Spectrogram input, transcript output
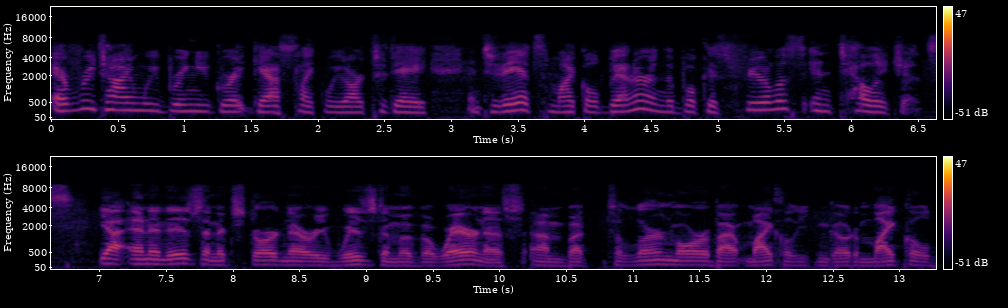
every time we bring you great guests like we are today. And today it's Michael Benner, and the book is Fearless Intelligence. Yeah, and it is an extraordinary wisdom of awareness. Um, but to learn more about Michael, you can go to Michael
